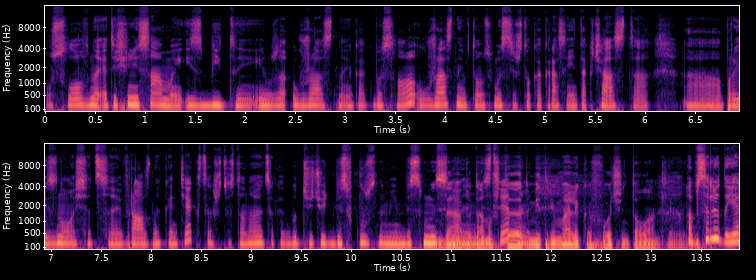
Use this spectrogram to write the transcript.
условно, это еще не самые избитые и ужа- ужасные как бы слова, ужасные в том смысле, что как раз они так часто э, произносятся в разных контекстах, что становятся как будто чуть-чуть безвкусными, бессмысленными, Да, потому что. Дмитрий Маликов очень талантливый. Абсолютно, я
